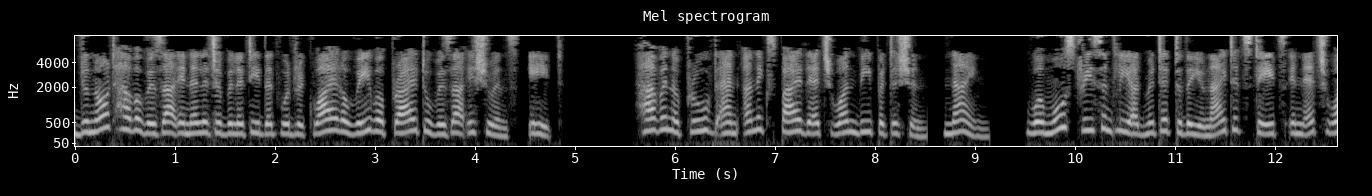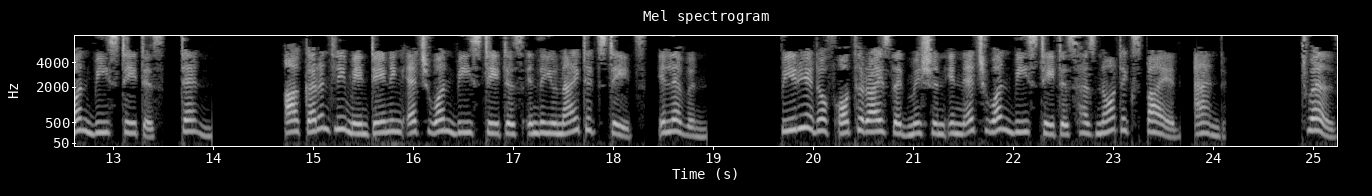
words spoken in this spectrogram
Do not have a visa ineligibility that would require a waiver prior to visa issuance, 8. Have an approved and unexpired H-1B petition, 9. Were most recently admitted to the United States in H-1B status, 10. Are currently maintaining H-1B status in the United States, 11. Period of authorized admission in H-1B status has not expired, and 12.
